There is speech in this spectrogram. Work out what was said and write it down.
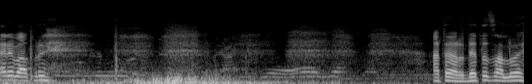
अरे बापरे. आता अर्ध्यातच आलो आहे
